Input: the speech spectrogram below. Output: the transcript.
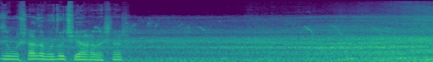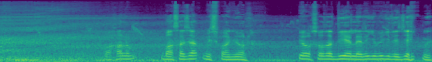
Bizim kuşlar da burada uçuyor arkadaşlar. Bakalım basacak mı İspanyol? Yoksa o da diğerleri gibi gidecek mi?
